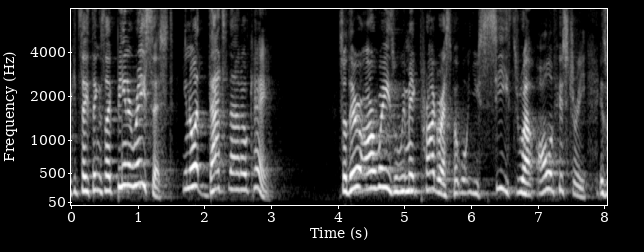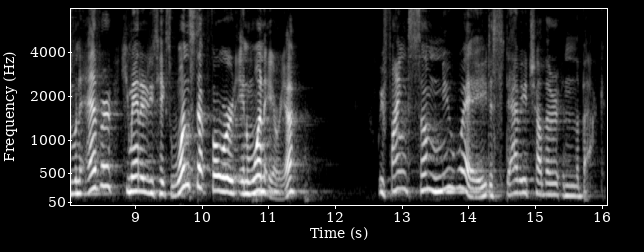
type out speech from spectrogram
We can say things like being a racist, you know what? That's not okay. So there are ways where we make progress, but what you see throughout all of history is whenever humanity takes one step forward in one area, we find some new way to stab each other in the back.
